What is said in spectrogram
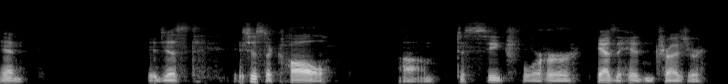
And it just it's just a call um, to seek for her as a hidden treasure,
